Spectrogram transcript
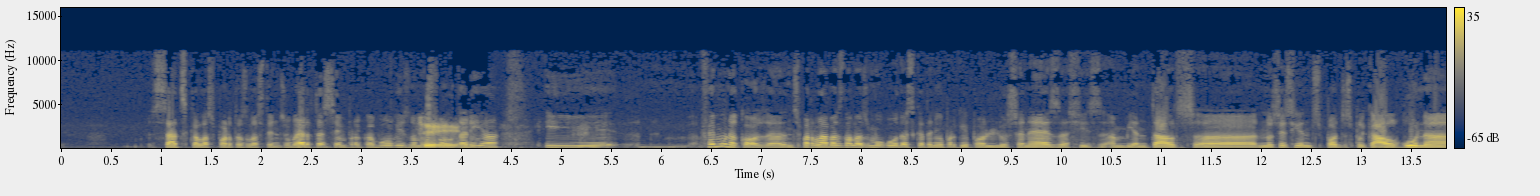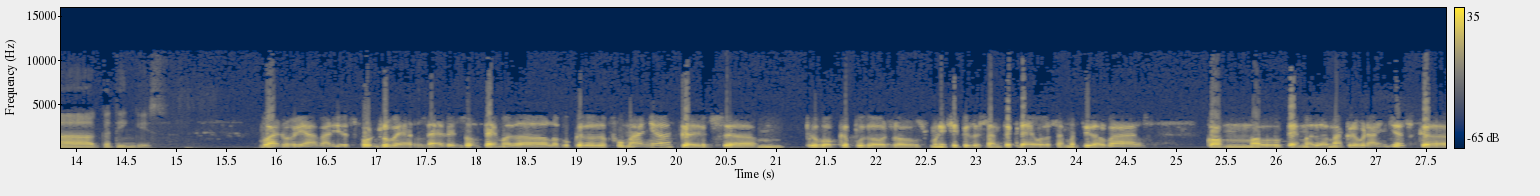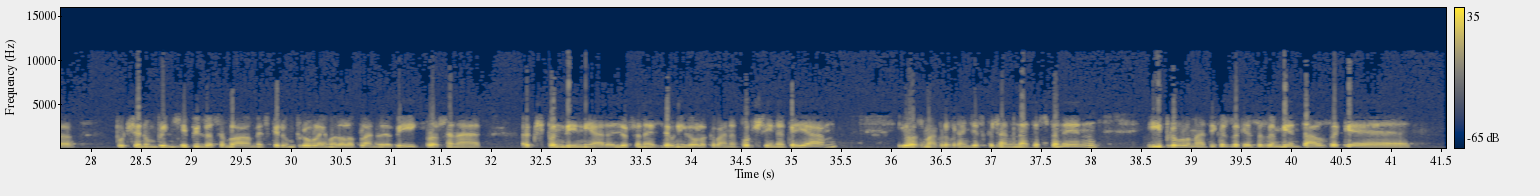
Saps que les portes les tens obertes sempre que vulguis, només Sí. faltaria. I fem una cosa, ens parlaves de les mogudes que teniu per aquí pel Lluçanès, així ambientals, eh, no sé si ens pots explicar alguna que tinguis. Bueno, hi ha diversos fons oberts, eh? des del tema de l'abocador de Fumanya, que és, eh, provoca pudors als municipis de Santa Creu o de Sant Martí del Bas, com el tema de macrogranges, que potser en un principi ens semblava més que era un problema de la plana de Vic, però s'ha anat expandint i ara a Lluçanès, déu nhi la cabana porcina que hi ha, i les macrogranges que s'han anat estenent, i problemàtiques d'aquestes ambientals de que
